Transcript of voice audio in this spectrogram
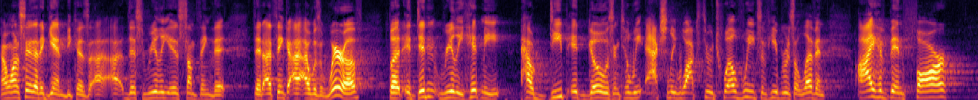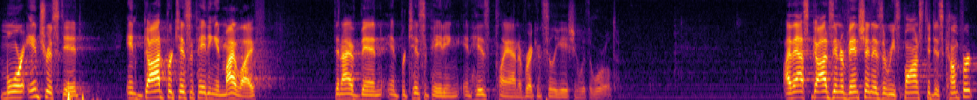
I want to say that again because I, I, this really is something that, that I think I, I was aware of, but it didn't really hit me how deep it goes until we actually walked through 12 weeks of Hebrews 11. I have been far more interested in God participating in my life than I have been in participating in his plan of reconciliation with the world. I've asked God's intervention as a response to discomfort.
